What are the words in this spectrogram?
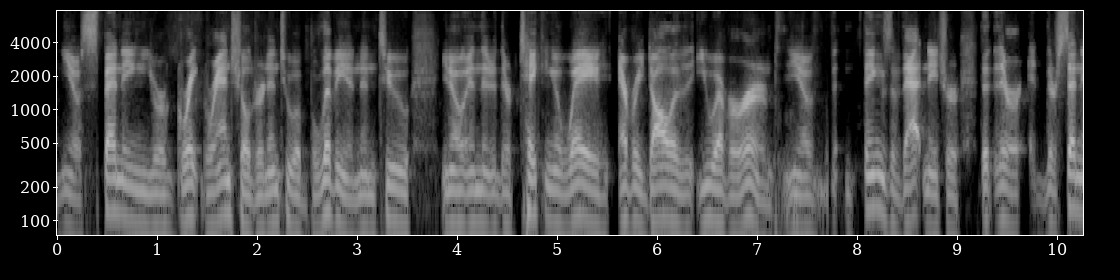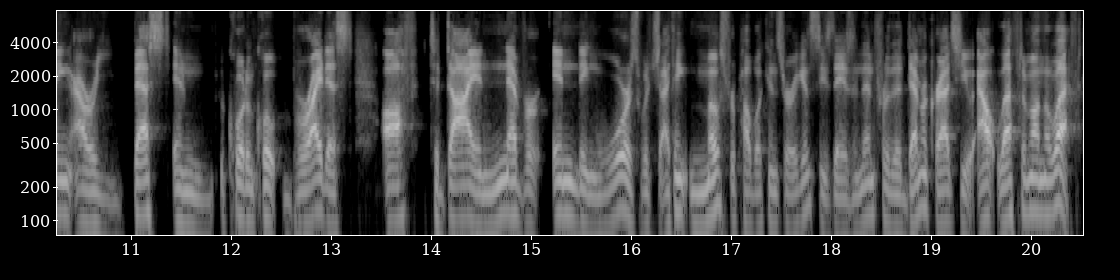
you know spending your great grandchildren into oblivion into you know and they're, they're taking away every dollar that you ever earned you know th- things of that nature that they're they're sending our best and quote unquote brightest off to die in never ending wars which i think most republicans are against these days. And then for the democrats you out left them on the left.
